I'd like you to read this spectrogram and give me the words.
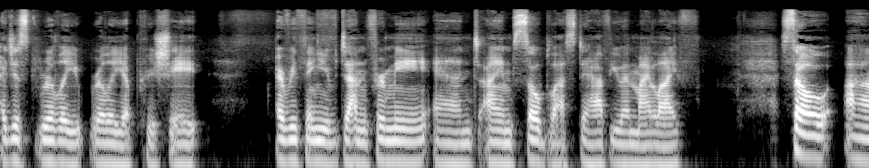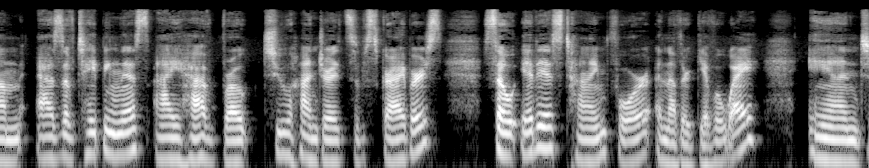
I just really, really appreciate everything you've done for me. And I am so blessed to have you in my life. So um, as of taping this, I have broke 200 subscribers. So it is time for another giveaway. And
